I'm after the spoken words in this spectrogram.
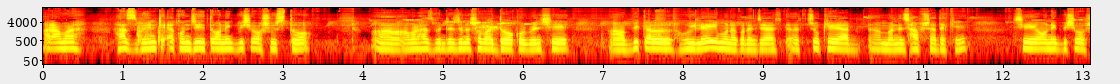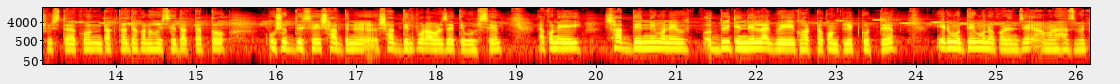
আর আমার হাজব্যান্ড এখন যেহেতু অনেক বেশি অসুস্থ আমার হাজব্যান্ডের জন্য সবাই দোয়া করবেন। সে বিকাল হইলেই মনে করেন যে চোখে আর মানে ঝাপসা দেখে। সে অনেক বেশি অসুস্থ। এখন ডাক্তার দেখানো হয়েছে। ডাক্তার তো ওষুধ দিছে। সাত দিনের সাত দিন পর আবার যাইতে বলছে। এখন এই সাত দিনই মানে দুই, তিন দিন লাগবে এই ঘরটা কমপ্লিট করতে। এর মধ্যেই মনে করেন যে, আমার হাজব্যান্ড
